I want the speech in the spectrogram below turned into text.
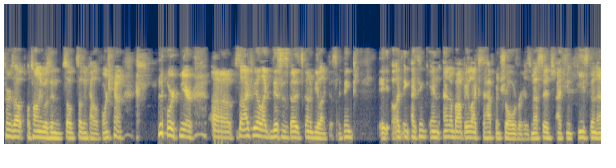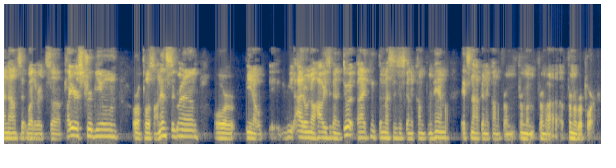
Turns out Ohtani was in Southern California. nowhere near. Uh, so I feel like this is it's going to be like this. I think. I think I think and, and Mbappe likes to have control over his message. I think he's going to announce it whether it's a Players Tribune or a post on Instagram or you know I don't know how he's going to do it, but I think the message is going to come from him. It's not going to come from from a, from a from a reporter.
